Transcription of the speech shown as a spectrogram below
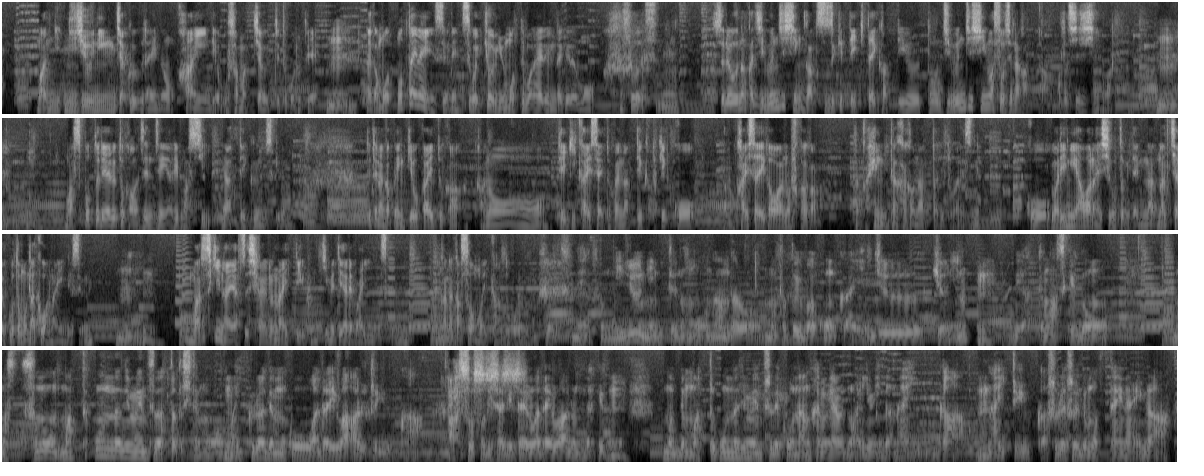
まあ、20人弱ぐらいの範囲で収まっちゃうっていうところで、うん、なんかももったいないんですよね。すごい興味を持ってもらえるんだけども。そうですね。それをなんか自分自身が続けていきたいかっていうと自分自身はそうじゃなかった。私自身は、うん、うん、まあスポットでやるとかは全然やりますしやっていくんですけども。でなんか勉強会とか、あのー、定期開催とかになっていくと結構あの開催側の負荷がなんか変に高くなったりとかですねこう割に合わない仕事みたいになっちゃうこともなくはないんですよね。うん、うんまあ好きなやつしかやらないっていうふうに決めてやればいいんですけどね。なかなかそうもいかんところが、うん、そうですね。その20人っていうのもなんだろう。まあ例えば今回19人でやってますけど、うん、まあその全く同じメンツだったとしても、うん、まあいくらでもこう話題はあるというか、掘り下げたい話題はあるんだけど、うん、まあでも全く同じメンツでこう何回もやるのは意味がないが、うん、ないというかそれはそれでもったいないが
